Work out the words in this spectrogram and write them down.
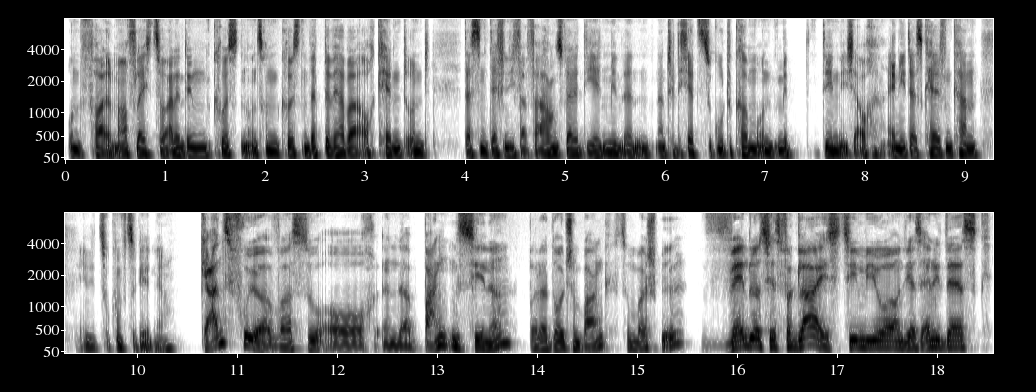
und vor allem auch vielleicht so einen den größten, unseren größten Wettbewerber auch kennt. Und das sind definitiv Erfahrungswerte, die mir natürlich jetzt zugutekommen und mit denen ich auch Anydesk helfen kann, in die Zukunft zu gehen, ja. Ganz früher warst du auch in der Bankenszene, bei der Deutschen Bank zum Beispiel. Wenn du das jetzt vergleichst, Teamviewer und jetzt Anydesk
